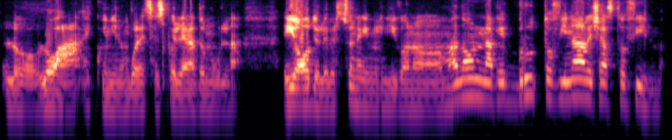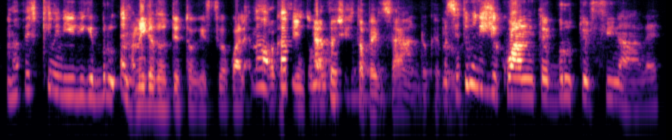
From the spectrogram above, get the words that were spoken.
lo- lo ha e quindi non vuole essere spoilerato nulla. Io odio le persone che mi dicono Madonna che brutto finale c'ha sto film. Ma perché mi dici che è brutto? Eh, ma mica ti ho detto che film qual è. Ma ho Ho capito, capito, ma ci sto pensando. Che ma se tu mi dici quanto è brutto il finale,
